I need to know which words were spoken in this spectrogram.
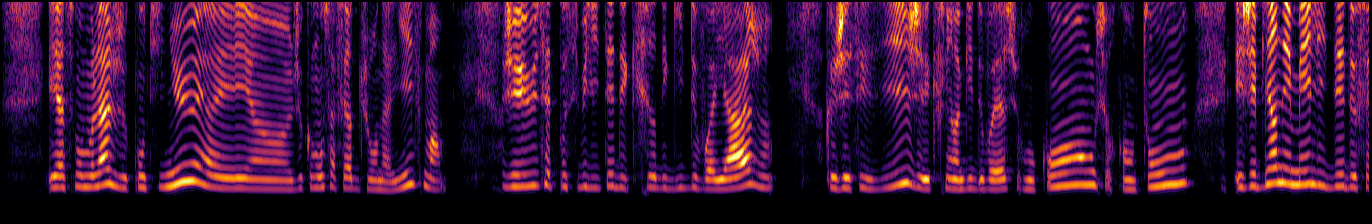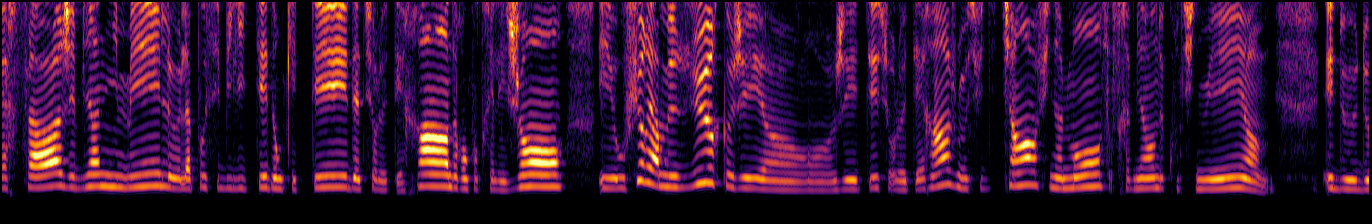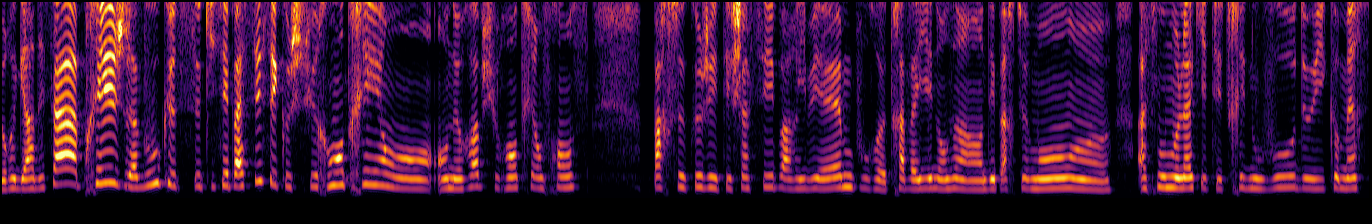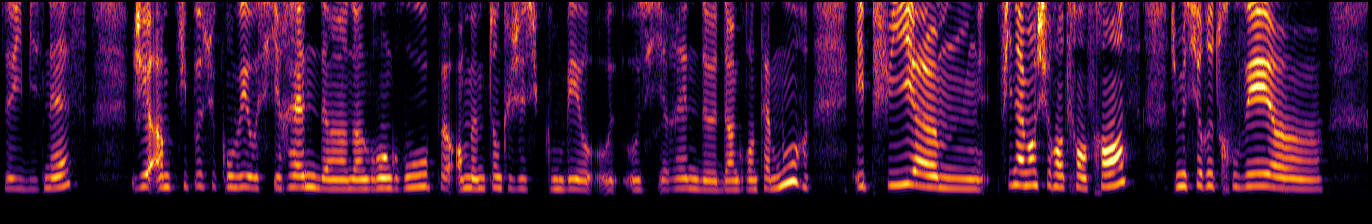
Et à ce moment-là, je continue et euh, je commence à faire du journalisme. J'ai eu cette possibilité d'écrire des guides de voyage que j'ai saisi. J'ai écrit un guide de voyage sur Hong Kong, sur Canton, et j'ai bien aimé l'idée de faire ça. J'ai bien aimé la possibilité d'enquêter, d'être sur le terrain, de rencontrer les gens. Et au fur et à mesure que j'ai euh, été sur le terrain, je me suis dit tiens, finalement, ça serait bien de continuer. Euh, et de, de, regarder ça. Après, j'avoue que ce qui s'est passé, c'est que je suis rentrée en, en Europe, je suis rentrée en France parce que j'ai été chassée par IBM pour euh, travailler dans un département euh, à ce moment-là qui était très nouveau de e-commerce, de e-business. J'ai un petit peu succombé aux sirènes d'un grand groupe en même temps que j'ai succombé aux, sirènes d'un grand amour. Et puis euh, finalement, je suis rentrée en France. Je me suis retrouvée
